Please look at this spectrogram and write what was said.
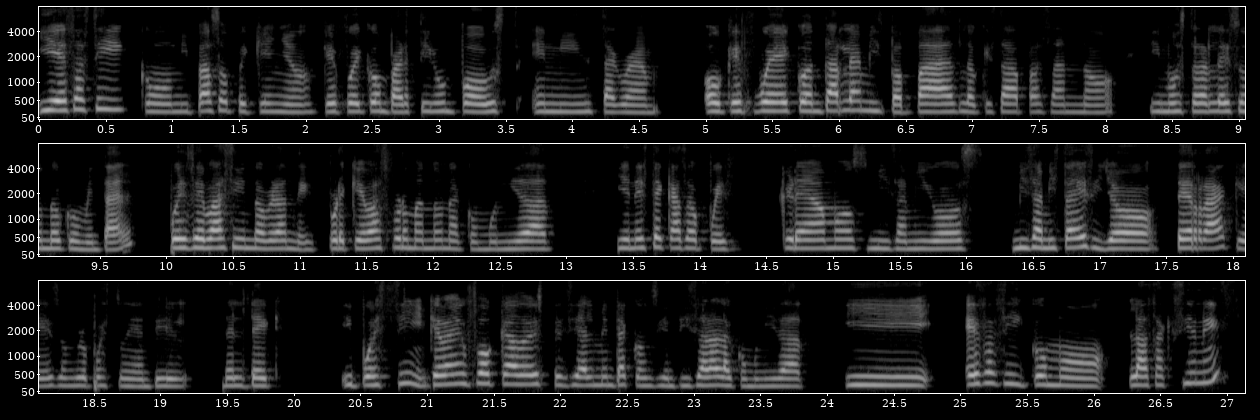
Y es así como mi paso pequeño, que fue compartir un post en mi Instagram o que fue contarle a mis papás lo que estaba pasando y mostrarles un documental, pues se va haciendo grande porque vas formando una comunidad. Y en este caso, pues creamos mis amigos, mis amistades y yo, Terra, que es un grupo estudiantil del TEC. Y pues sí, que va enfocado especialmente a concientizar a la comunidad. Y es así como las acciones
